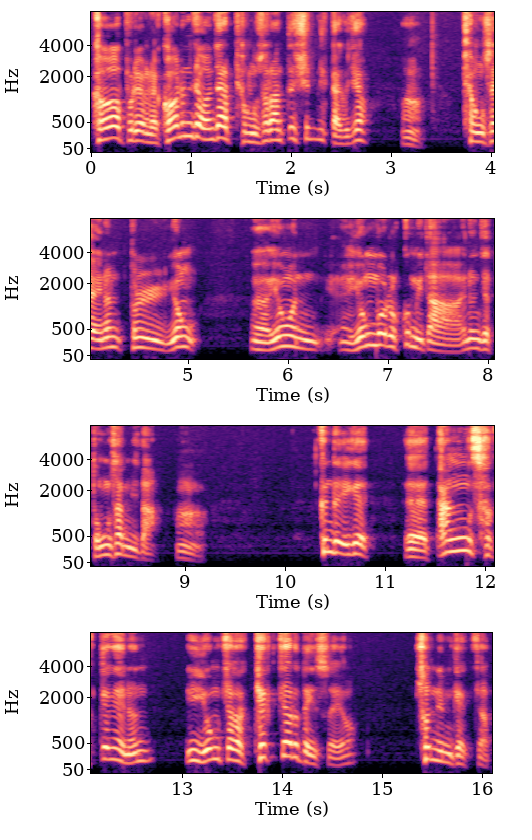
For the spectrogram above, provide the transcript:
거 불용이라 거는 이제 언제나 평소란 뜻이니까 그죠? 어. 평소에는 불용 어, 용은 용모를 꾸미다 이는 이제 동사입니다. 어. 근데 이게 에, 당 석경에는 이 용자가 객자로 돼 있어요. 손님 객자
